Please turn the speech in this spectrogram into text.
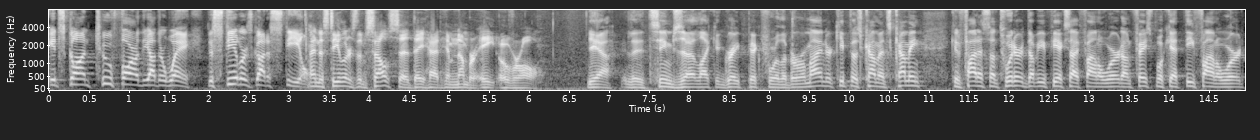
it's gone too far the other way. The Steelers got to steal. And the Steelers themselves said they had him number eight overall. Yeah, it seems uh, like a great pick for them. But reminder, keep those comments coming. Can find us on Twitter, WPXI Final Word, on Facebook at The Final Word.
